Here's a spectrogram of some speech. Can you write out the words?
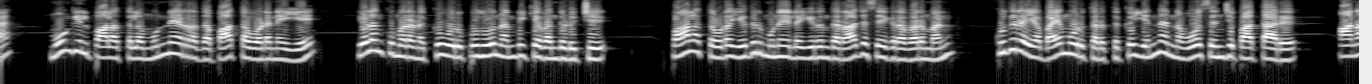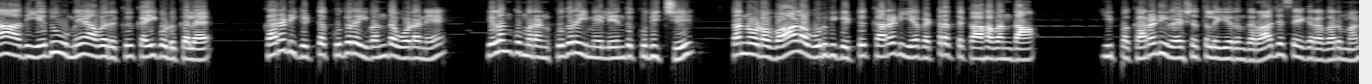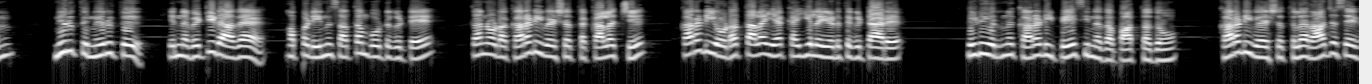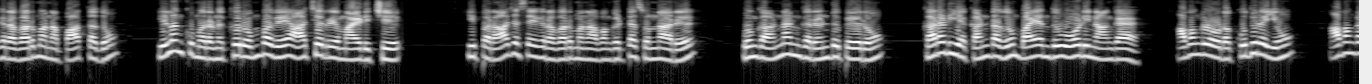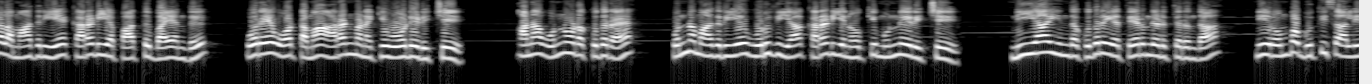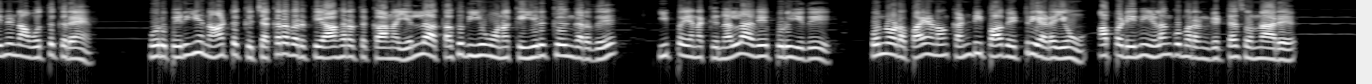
மூங்கில் பாலத்துல முன்னேறத பார்த்த உடனேயே இளங்குமரனுக்கு ஒரு புது நம்பிக்கை வந்துடுச்சு. பாலத்தோட எதிர்முனையில இருந்த ராஜசேகரவர்மன் குதிரைய பயமுறுத்துறதுக்கு என்னென்னவோ செஞ்சு பார்த்தாரு. ஆனா அது எதுவுமே அவருக்கு கை கொடுக்கல. கரடி கிட்ட குதிரை வந்த உடனே இளங்குமரன் குதிரை மேலேந்து குதிச்சு தன்னோட வாளை உருவிக்கிட்டு கரடிய வெட்டுறதுக்காக வந்தான். இப்ப கரடி வேஷத்துல இருந்த ராஜசேகரவர்மன் நிறுத்து நிறுத்து என்ன வெட்டிடாத அப்படின்னு சத்தம் போட்டுக்கிட்டே தன்னோட கரடி வேஷத்தை கலைச்சு கரடியோட தலைய கையில எடுத்துக்கிட்டாரு. திடீர்னு கரடி பேசினதை பார்த்ததும் கரடி வேஷத்துல ராஜசேகரவர்மனை பார்த்ததும் இளங்குமரனுக்கு ரொம்பவே ஆச்சரியமாயிடுச்சு. இப்ப ராஜசேகரவர்மன் அவங்கிட்ட சொன்னாரு உங்க அண்ணன்க ரெண்டு பேரும் கரடிய கண்டதும் பயந்து ஓடினாங்க. அவங்களோட குதிரையும் அவங்கள மாதிரியே கரடிய பார்த்து பயந்து ஒரே ஓட்டமா அரண்மனைக்கு ஓடிடுச்சு. ஆனா உன்னோட குதிரை உன்ன மாதிரியே உறுதியா கரடிய நோக்கி முன்னேறிச்சு. நீயா இந்த குதிரைய தேர்ந்தெடுத்திருந்தா நீ ரொம்ப புத்திசாலின்னு நான் ஒத்துக்கிறேன். ஒரு பெரிய நாட்டுக்கு சக்கரவர்த்தி ஆகிறதுக்கான எல்லா தகுதியும் உனக்கு இருக்குங்கிறது இப்ப எனக்கு நல்லாவே புரியுது. உன்னோட பயணம் கண்டிப்பா வெற்றி அடையும் அப்படின்னு இளங்குமரன் கிட்ட சொன்னாரு.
